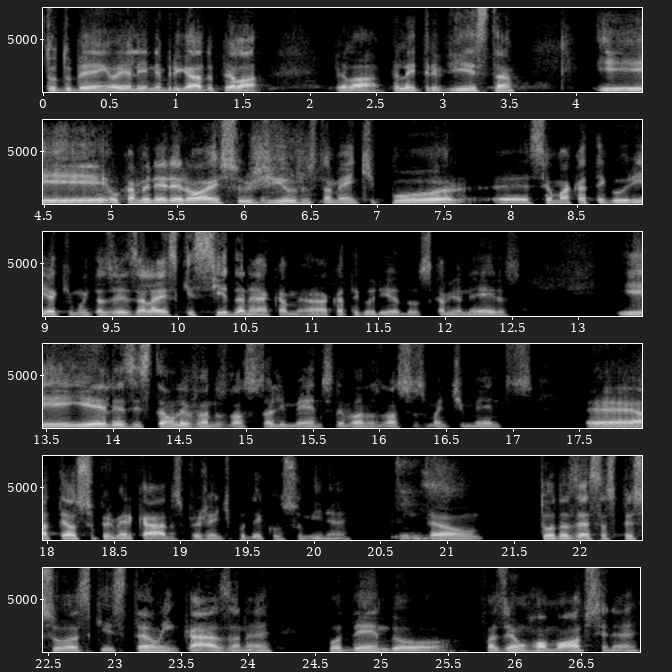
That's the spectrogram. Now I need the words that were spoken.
Tudo bem. Oi, Aline. Obrigado pela, pela, pela entrevista. E o caminhoneiro herói surgiu justamente por é, ser uma categoria que muitas vezes ela é esquecida, né? A categoria dos caminhoneiros. E, e eles estão levando os nossos alimentos, levando os nossos mantimentos é, até os supermercados para a gente poder consumir, né? Isso. Então, todas essas pessoas que estão em casa, né? Podendo fazer um home office, né?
